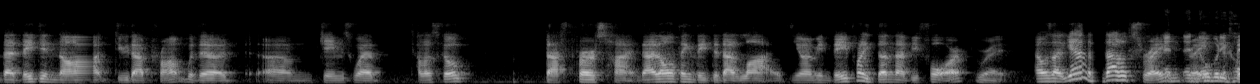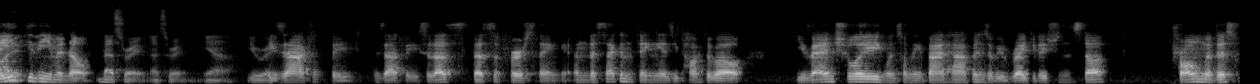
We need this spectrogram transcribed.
that they did not do that prompt with the um, James Webb telescope that first time. I don't think they did that live. You know what I mean? They probably done that before. Right. I was like, yeah, that looks right. And- and right? nobody They caught it. didn't even know. That's right. That's right. Yeah, you're right. Exactly, exactly. So that's that's the first thing. And the second thing is you talked about eventually when something bad happens, there'll be regulation and stuff. Problem with this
